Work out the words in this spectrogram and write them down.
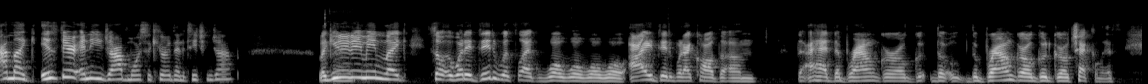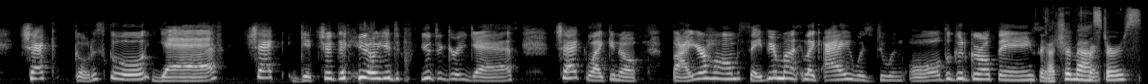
I'm like, is there any job more secure than a teaching job? Like, you know what I mean? Like, so what it did was like, whoa, whoa, whoa, whoa. I did what I called the um, I had the brown girl, the the brown girl, good girl checklist. Check, go to school, yes. Check, get your you know your your degree, yes. Check, like you know, buy your home, save your money. Like I was doing all the good girl things. Got your masters.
